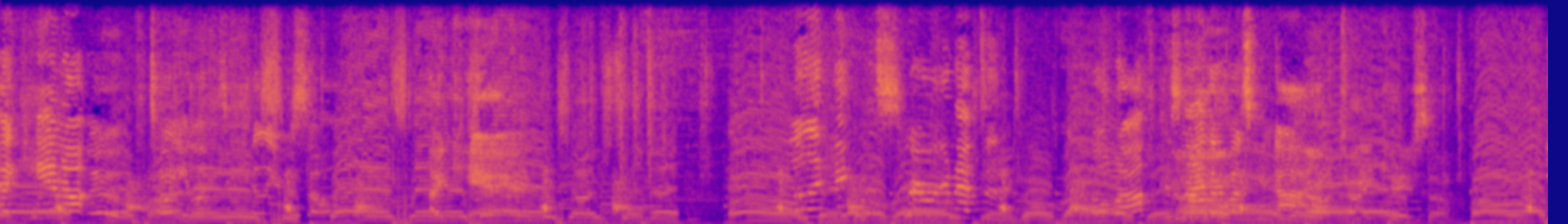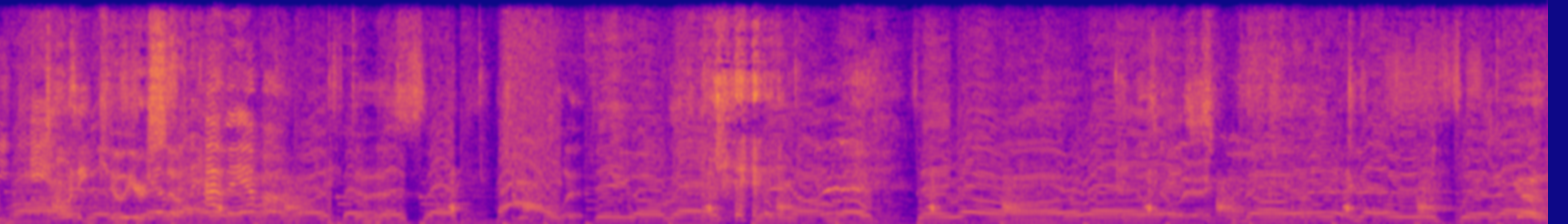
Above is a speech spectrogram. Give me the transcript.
I cannot move. Tony, you have to kill yourself. I can't. Well, I think this is where we're gonna have to hold off because neither of us can No, die. Tony, kill yourself. He can't. Tony, kill yourself. He doesn't have ammo. He does. Pull it. Go.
